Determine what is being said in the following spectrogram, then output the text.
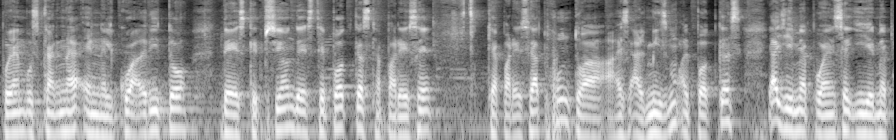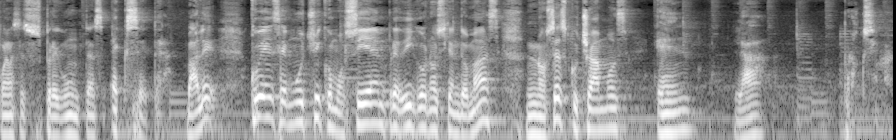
pueden buscar en el cuadrito de descripción de este podcast que aparece que aparece adjunto al mismo, al podcast, y allí me pueden seguir, me pueden hacer sus preguntas, etcétera, ¿vale? Cuídense mucho y como siempre digo, no siendo más, nos escuchamos en la próxima.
